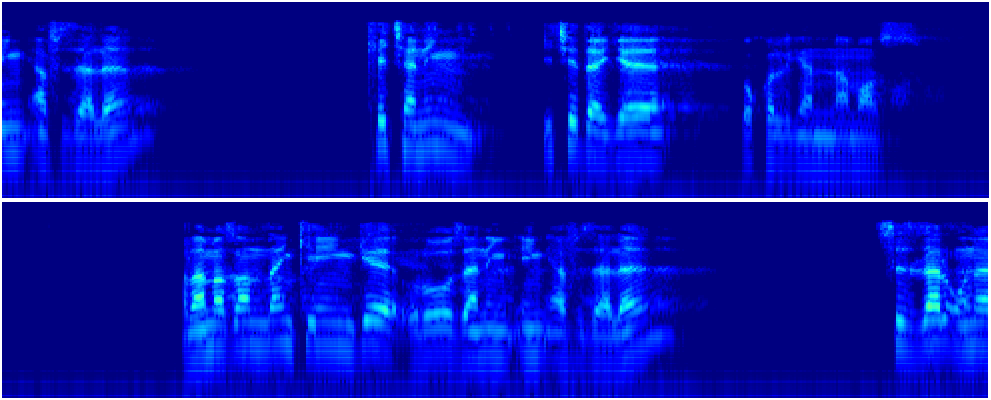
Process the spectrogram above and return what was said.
eng afzali kechaning ichidagi o'qilgan namoz. Ramazondan keyingi ro'zaning eng afzali sizlar uni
